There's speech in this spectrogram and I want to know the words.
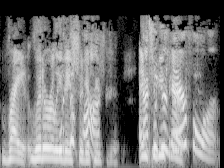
right. Literally, What they the should fuck? get pictures. And That's to what be you're fair, there for.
